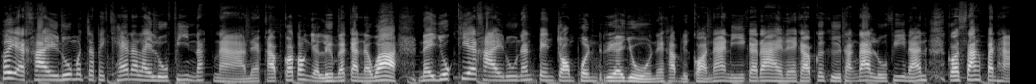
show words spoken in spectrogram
เฮ้ยอาคาอินุมันจะไปแค้นอะไรลูฟี่นักหนานะครับก็ต้องอย่าลืมแล้วกันนะว่า ในยุคที่อาคาอินุนั้นเป็นจอมพลเรืออยู่นะครับหรือก่อนหน้านี้ก็ได้นะครับก็คือทางด้านลูฟี่นั้นก็สร้างปัญหา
